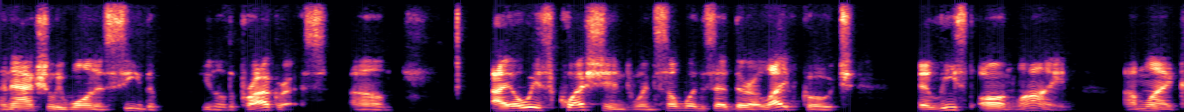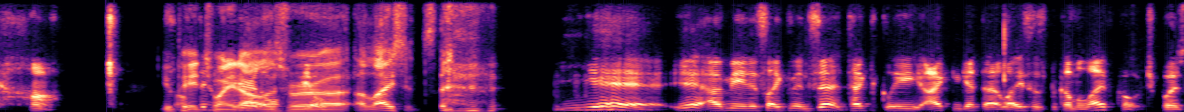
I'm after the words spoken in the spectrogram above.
and actually want to see the you know the progress um, i always questioned when someone said they're a life coach at least online i'm like huh you paid $20 for a, a license yeah, yeah. I mean, it's like Vin said. Technically, I can get that license, become a life coach, but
